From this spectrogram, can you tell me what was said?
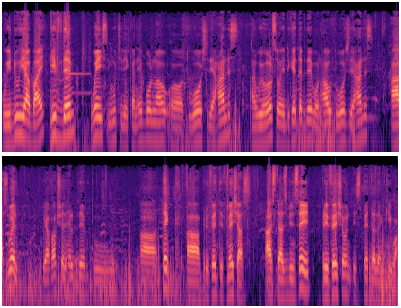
We do hereby give them ways in which they can able now uh, to wash their hands and we also educated them on how to wash their hands as well. We have actually helped them to uh, take uh, preventive measures. As it has been said, prevention is better than cure.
